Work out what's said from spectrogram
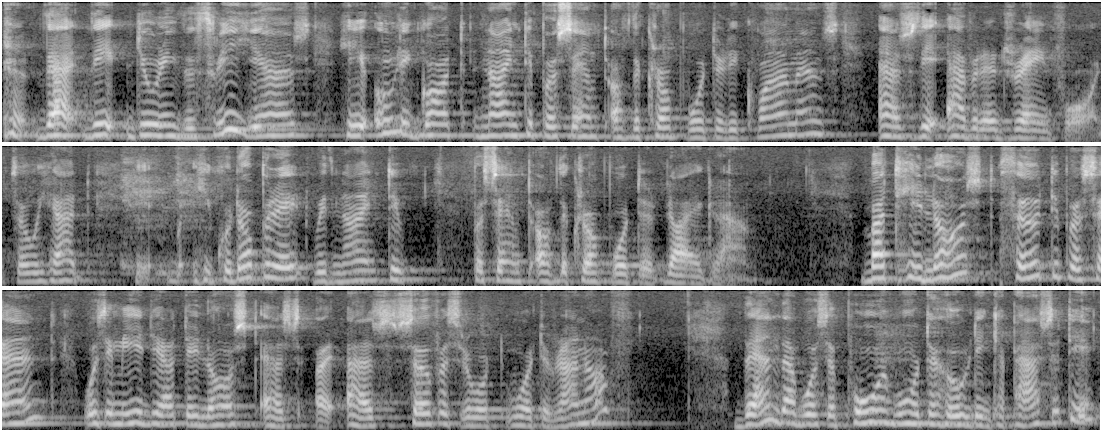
that the, during the three years, he only got 90% of the crop water requirements as the average rainfall. So he had he, he could operate with 90 percent of the crop water diagram. But he lost 30%, was immediately lost as, uh, as surface water runoff. Then there was a poor water holding capacity,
